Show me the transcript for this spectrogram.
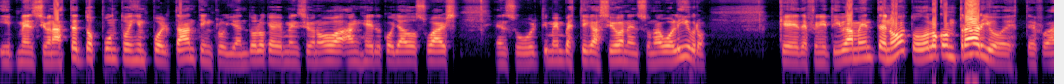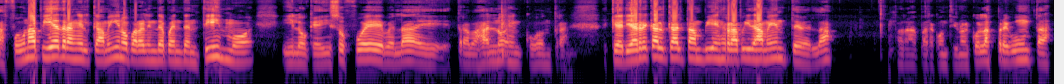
Y mencionaste dos puntos importantes, incluyendo lo que mencionó Ángel Collado Suárez en su última investigación, en su nuevo libro, que definitivamente no, todo lo contrario, este, fue una piedra en el camino para el independentismo y lo que hizo fue, ¿verdad?, eh, trabajarnos en contra. Quería recalcar también rápidamente, ¿verdad?, para, continuar con las preguntas,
